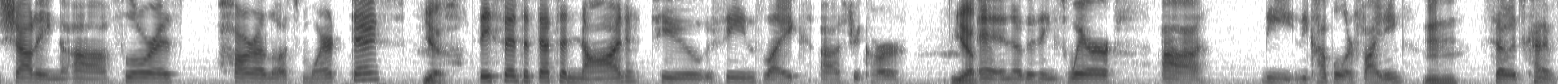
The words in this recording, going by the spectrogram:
shouting uh, "Flores para los muertes," Yes. They said that that's a nod to scenes like uh, Streetcar Yep. and other things where uh, the the couple are fighting. hmm So it's kind of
